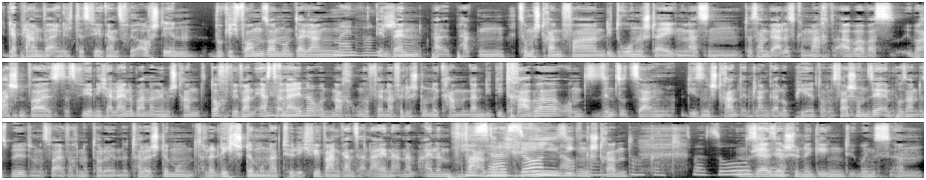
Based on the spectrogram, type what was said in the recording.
Der Plan war eigentlich, dass wir ganz früh aufstehen, wirklich vorm Sonnenuntergang den Van pa packen, zum Strand fahren, die Drohne steigen lassen. Das haben wir alles gemacht. Aber was überraschend war, ist, dass wir nicht alleine waren an dem Strand. Doch, wir waren erst waren- alleine und nach ungefähr einer Viertelstunde kamen dann die, die Traber und sind sozusagen diesen Strand entlang galoppiert. Und es war schon ein sehr imposantes Bild und es war einfach eine tolle, eine tolle Stimmung, eine tolle Lichtstimmung natürlich. Wir waren ganz alleine an einem, einem wahnsinnig riesigen. Strand. Oh Gott, das war so Eine sehr, schön. sehr schöne Gegend. Übrigens, ähm,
